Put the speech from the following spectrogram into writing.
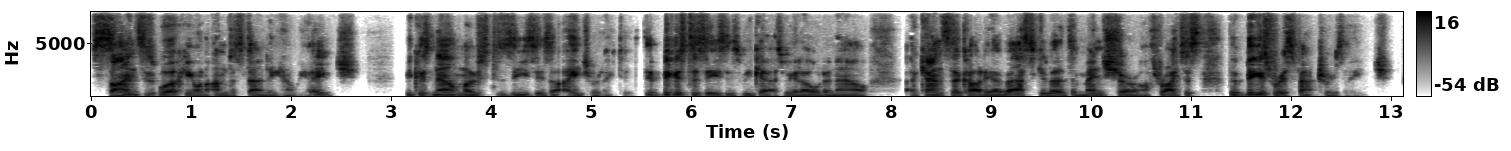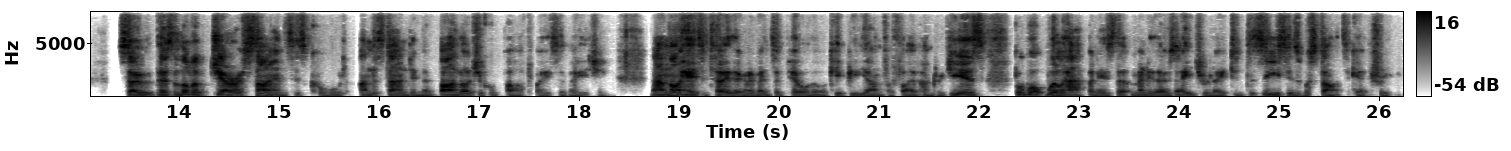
Science is working on understanding how we age because now most diseases are age related. The biggest diseases we get as we get older now are cancer, cardiovascular, dementia, arthritis. The biggest risk factor is age. So there's a lot of geroscience is called understanding the biological pathways of aging. Now, I'm not here to tell you they're going to invent a pill that will keep you young for 500 years, but what will happen is that many of those age-related diseases will start to get treatment.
